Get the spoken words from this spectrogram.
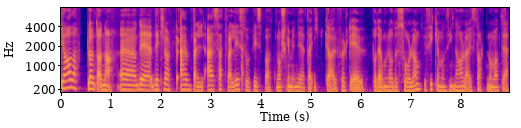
Ja da, blant annet. Eh, Det, det er klart, jeg, vel, jeg setter veldig stor pris på at norske myndigheter ikke har fulgt EU på det området så langt. Vi fikk jo noen signaler i starten om at det,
